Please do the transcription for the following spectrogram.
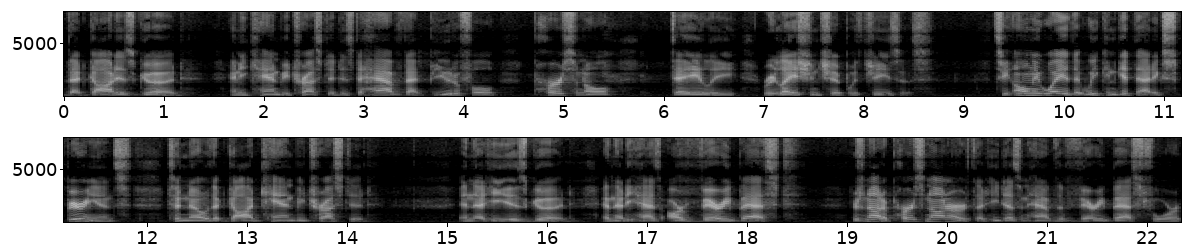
that God is good and He can be trusted is to have that beautiful, personal, daily relationship with Jesus. It's the only way that we can get that experience to know that God can be trusted and that He is good and that He has our very best. There's not a person on earth that He doesn't have the very best for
